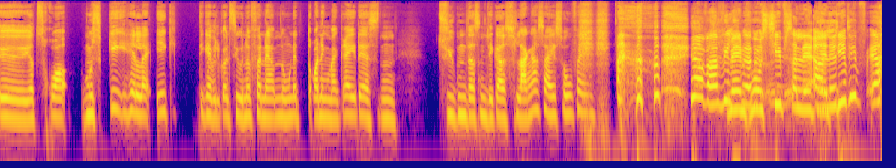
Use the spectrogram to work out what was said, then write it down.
Øh, jeg tror måske heller ikke, det kan jeg vel godt sige, uden at fornærme nogen, at dronning Margrethe er sådan typen, der sådan ligger og slanger sig i sofaen. jeg bare vildt Med en pose chips og lidt, og øh, lidt dip. dip. Ja.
